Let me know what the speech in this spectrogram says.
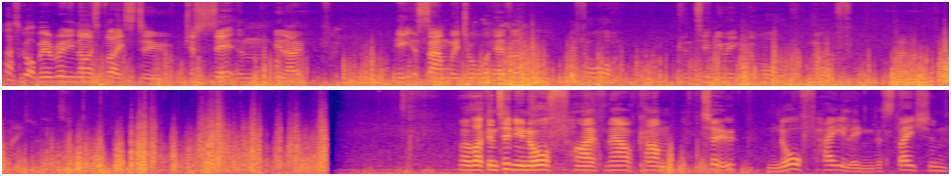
that's got to be a really nice place to just sit and, you know, eat a sandwich or whatever before continuing the walk north. As I continue north, I've now come to North Hayling, the station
